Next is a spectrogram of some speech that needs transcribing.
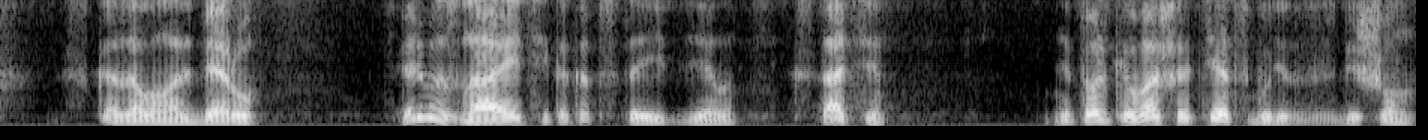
— сказал он Альберу, — «теперь вы знаете, как обстоит дело. Кстати...» Не только ваш отец будет взбешен.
